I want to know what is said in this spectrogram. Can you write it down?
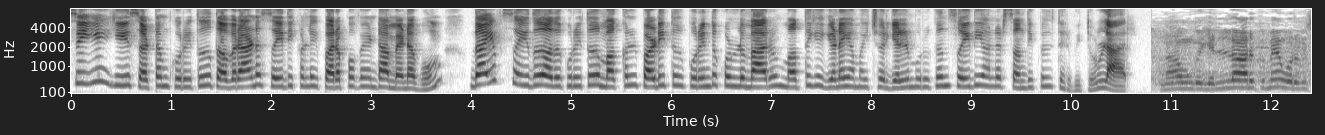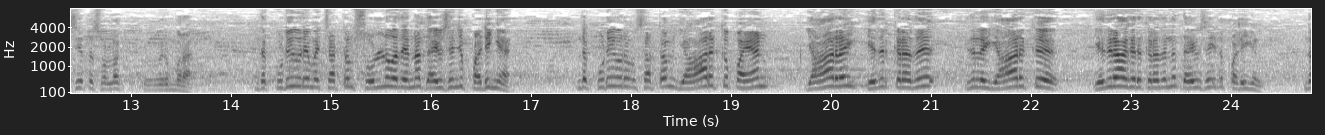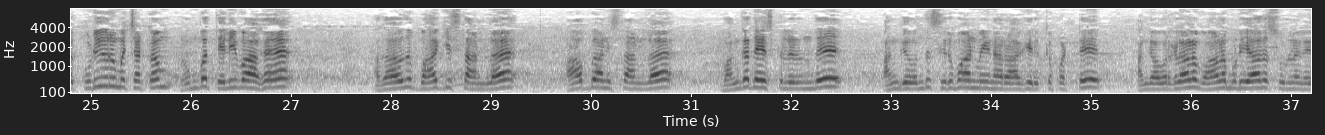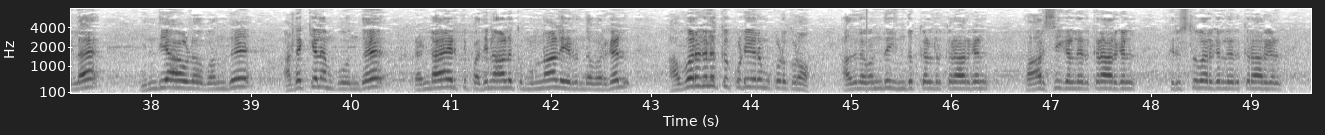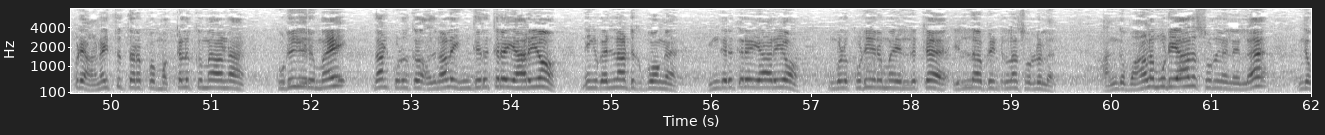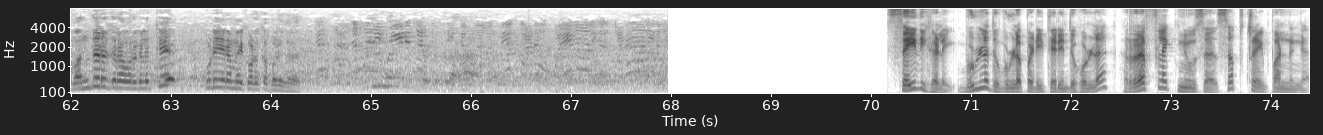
CAA சட்டம் குறித்து தவறான செய்திகளை பரப்ப வேண்டாம் எனவும் தயவு செய்து அது குறித்து மக்கள் படித்து புரிந்து கொள்ளுமாறும் மத்திய இணையமைச்சர் எல் முருகன் செய்தியாளர் சந்திப்பில் தெரிவித்துள்ளார். நான் உங்க எல்லாருக்குமே ஒரு விஷயத்த சொல்ல விரும்புறேன். இந்த குடியுரிமை சட்டம் சொல்லுவது என்ன? தயவு செஞ்சு படிங்க. இந்த குடியுரிமை சட்டம் யாருக்கு பயன்? யாரை எதிர்க்கிறது? இதுல யாருக்கு எதிராக இருக்கிறதுன்னு தயவு செய்து படிங்கள். இந்த குடியுரிமை சட்டம் ரொம்ப தெளிவாக அதாவது பாகிஸ்தான்ல ஆப்கானிஸ்தான்ல வங்கதேசத்திலிருந்து அங்கு வந்து சிறுபான்மையினராக இருக்கப்பட்டு அங்கு அவர்களால் வாழ முடியாத சூழ்நிலையில இந்தியாவில் வந்து அடைக்கலம் பூந்து ரெண்டாயிரத்தி பதினாலுக்கு முன்னால் இருந்தவர்கள் அவர்களுக்கு குடியுரிமை கொடுக்கிறோம். அதுல வந்து இந்துக்கள் இருக்கிறார்கள் பார்சிகள் இருக்கிறார்கள் கிறிஸ்துவர்கள் இருக்கிறார்கள். இப்படி அனைத்து தரப்பு மக்களுக்குமான குடியுரிமை தான் கொடுக்கும் அதனால இங்க இருக்கிற யாரையும் நீங்க வெளிநாட்டுக்கு போங்க. இங்க இருக்கிற யாரையும் உங்களுக்கு குடியுரிமை இருக்க இல்லை அப்படின்ட்டுலாம் சொல்லல. அங்க வாழ முடியாத சூழ்நிலையில இங்க வந்திருக்கிறவர்களுக்கு குடியுரிமை கொடுக்கப்படுகிறது. செய்திகளை உள்ளது உள்ளபடி தெரிந்து கொள்ள ரெஃப்ளெக்ட் நியூஸை சப்ஸ்கிரைப் பண்ணுங்க.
